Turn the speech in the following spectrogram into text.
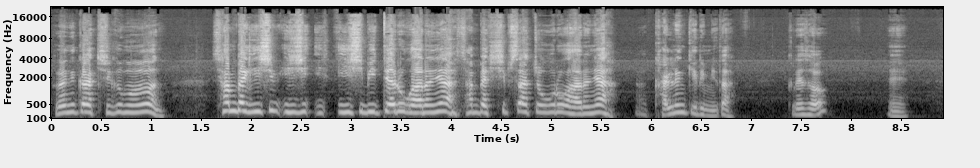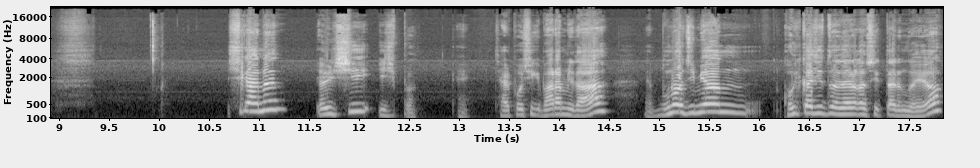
그러니까 지금은 320, 20, 22대로 가느냐, 314 쪽으로 가느냐, 갈림길입니다. 그래서, 예. 시간은 10시 20분. 예. 잘 보시기 바랍니다. 예. 무너지면 거기까지도 내려갈 수 있다는 거예요.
